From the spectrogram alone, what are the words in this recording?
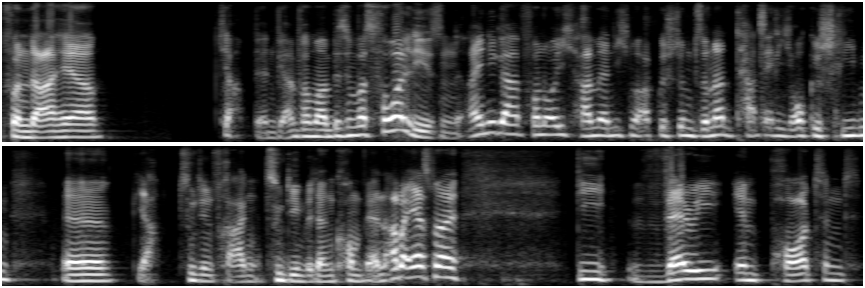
von daher, ja, werden wir einfach mal ein bisschen was vorlesen. Einige von euch haben ja nicht nur abgestimmt, sondern tatsächlich auch geschrieben, äh, ja, zu den Fragen, zu denen wir dann kommen werden. Aber erstmal die very important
